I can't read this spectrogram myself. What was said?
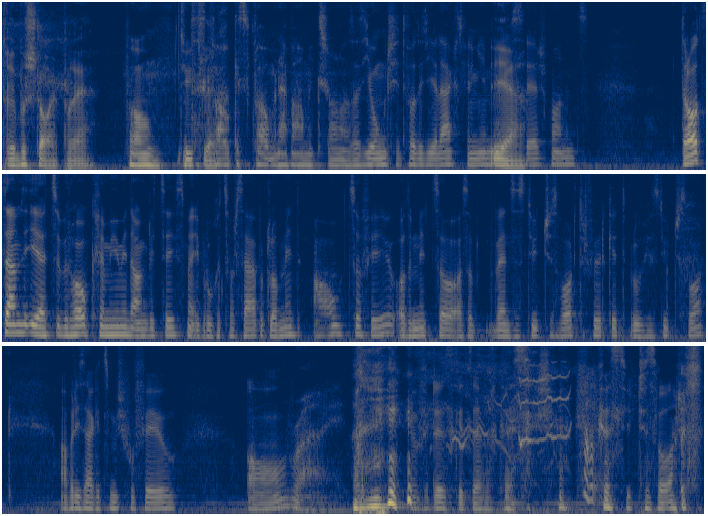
drüber stolpern. Das Deutlich. gefällt, das gefällt mir auch schon. Also die Unterschied von den Dialekten finde ich immer Ja. sehr spannend. Trotzdem, ich habe überhaupt keine Mühe mit Anglizismen. Ich brauche zwar selber, glaube ich, nicht allzu viel. Oder nicht so, also wenn es ein deutsches Wort dafür gibt, brauche ich ein deutsches Wort. Aber ich sage zum Beispiel viel «Alright». Für das gibt es einfach kein, kein deutsches Wort.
